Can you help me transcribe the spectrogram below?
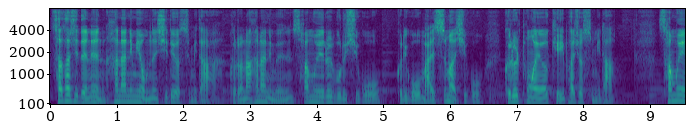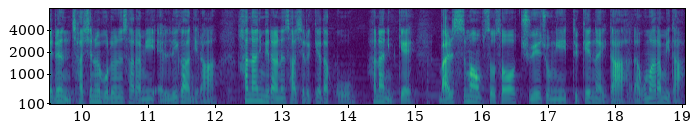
사사시대는 하나님이 없는 시대였습니다. 그러나 하나님은 사무엘을 부르시고 그리고 말씀하시고 그를 통하여 개입하셨습니다. 사무엘은 자신을 부르는 사람이 엘리가 아니라 하나님이라는 사실을 깨닫고 하나님께 말씀하옵소서 주의 종이 듣겠나이다 라고 말합니다.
